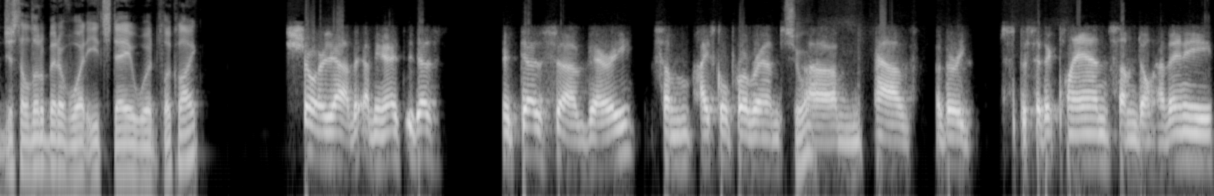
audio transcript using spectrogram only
just a little bit of what each day would look like? Sure. Yeah. I mean, it, it does it does uh, vary. Some high school programs sure. um, have a very specific plan. Some don't have any.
